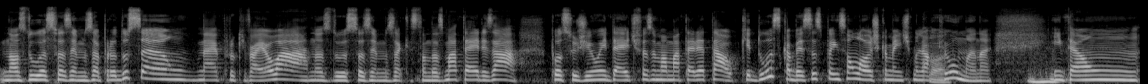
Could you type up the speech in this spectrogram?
Nós duas fazemos a produção, né, pro que vai ao ar, nós duas fazemos a questão das matérias. Ah, pô, surgiu uma ideia de fazer uma matéria tal. Porque duas cabeças pensam logicamente melhor Claro. que uma, né? Então,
